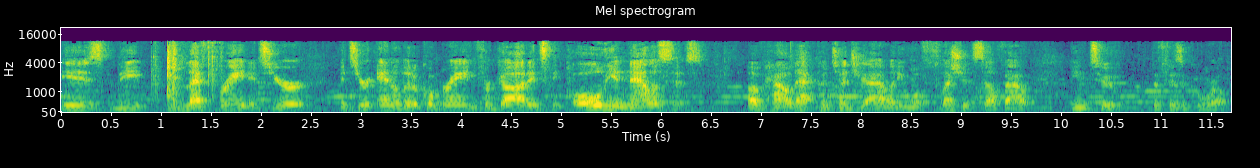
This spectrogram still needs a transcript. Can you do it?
is the left brain. It's your it's your analytical brain for God. It's the all the analysis of how that potentiality will flesh itself out into the physical world.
